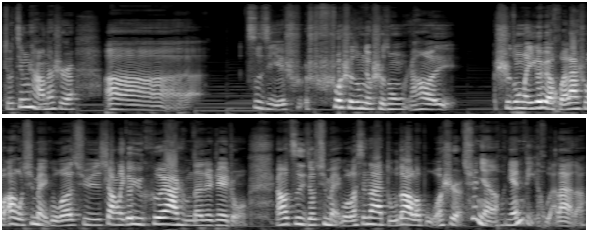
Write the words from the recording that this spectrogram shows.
就经常的是呃自己说说失踪就失踪，然后失踪了一个月回来说啊我去美国去上了一个预科呀什么的这这种，然后自己就去美国了，现在读到了博士，去年年底回来的。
